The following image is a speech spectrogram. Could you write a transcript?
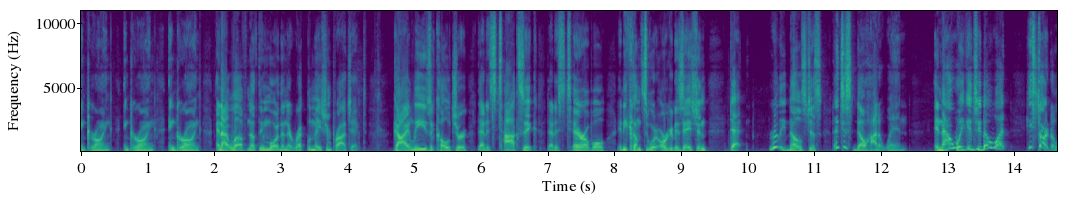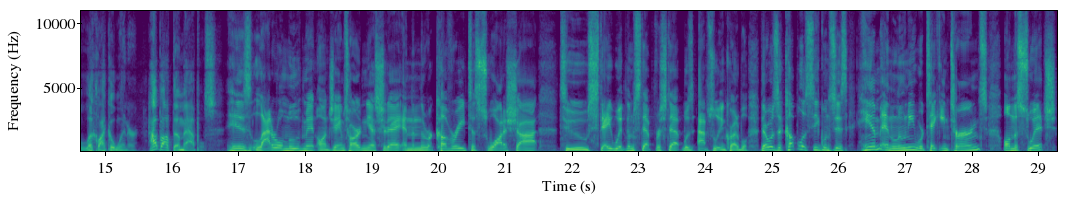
and growing and growing and growing. And I love nothing more than a reclamation project. Guy leaves a culture that is toxic, that is terrible, and he comes to an organization that really knows just, they just know how to win. And now Wiggins, you know what? He's starting to look like a winner. How about them apples? his lateral movement on James Harden yesterday, and then the recovery to swat a shot to stay with him step for step was absolutely incredible. There was a couple of sequences. Him and Looney were taking turns on the switch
